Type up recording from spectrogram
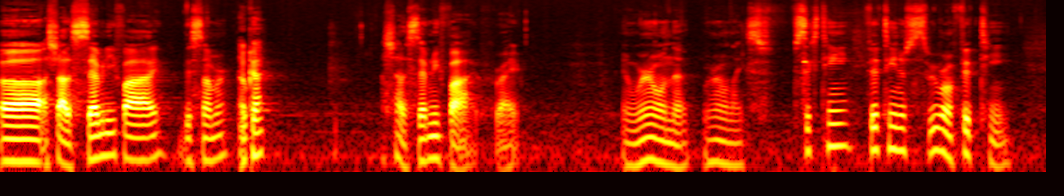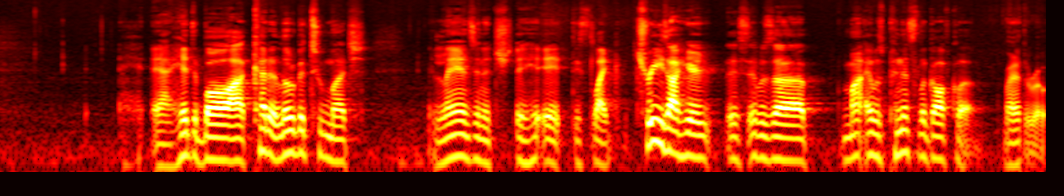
Uh, I shot a 75 this summer. Okay. I shot a 75, right? And we're on the we're on like 16, 15 or we were on 15. And I hit the ball. I cut it a little bit too much. It lands in a. tr- It, it, it's like trees out here. It's, it was uh, my, it was Peninsula Golf Club right up the road,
